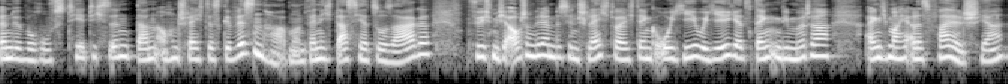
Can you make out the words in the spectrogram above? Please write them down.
wenn wir berufstätig sind, dann auch ein schlechtes Gewissen haben. Und wenn ich das jetzt so sage, fühle ich mich auch schon wieder ein bisschen schlecht, weil ich denke, oh je, oh je, jetzt denken die Mütter, eigentlich mache ich alles falsch. Ja,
